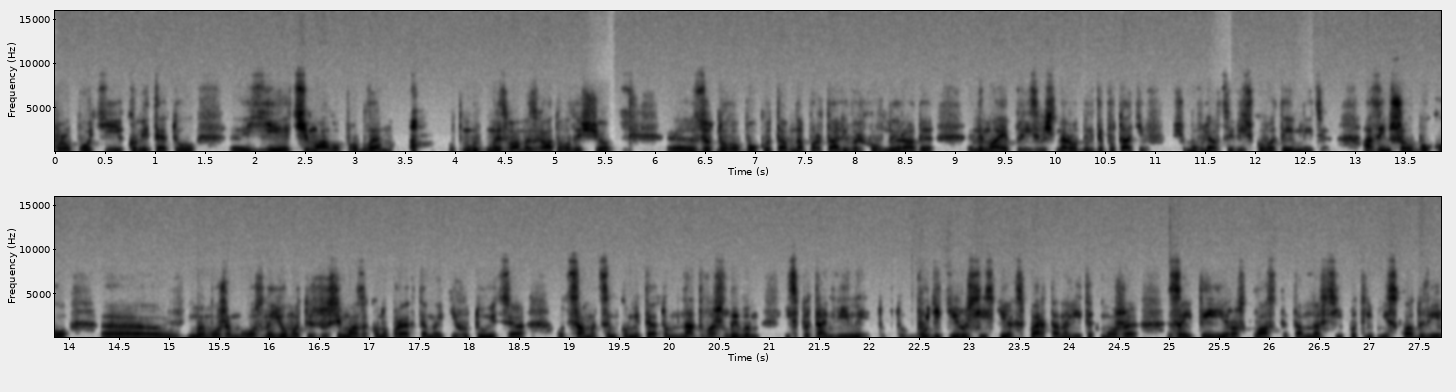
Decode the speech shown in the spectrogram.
в роботі комітету е, є чимало проблем. От ми, ми з вами згадували, що е, з одного боку там на порталі Верховної Ради немає прізвищ народних депутатів, що мовляв, це військова таємниця. А з іншого боку, е, ми можемо ознайомитися з усіма законопроектами, які готуються от саме цим комітетом надважливим із питань війни. Тобто будь-який російський експерт, аналітик може зайти і розкласти там на всі потрібні складові е,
